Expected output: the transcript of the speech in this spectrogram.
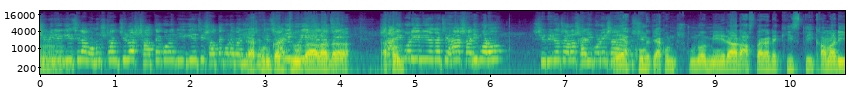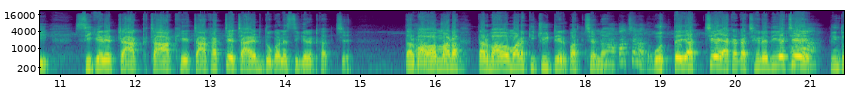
শিবিরে গিয়েছিলাম অনুষ্ঠান ছিল সাথে করে নিয়ে গিয়েছি সাথে করে বাড়ি এসেছে। শাড়ি পরিয়ে আলাদা। শাড়ি পরিয়ে নিয়ে গেছে। হ্যাঁ শাড়ি পরো। শিবিরে চলো শাড়ি পরে এখন এখন কোনো মেয়েরা রাস্তাঘাটে খিস্তি খামারি সিগারেট চা চা খেয়ে চা খাচ্ছে চায়ের দোকানে সিগারেট খাচ্ছে? তার হ্যাঁ, বাবা মারা তার বাবা মারা কিছুই টের পাচ্ছে না। পড়তে যাচ্ছে একা একা ছেড়ে দিয়েছে হ্যাঁ। কিন্তু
